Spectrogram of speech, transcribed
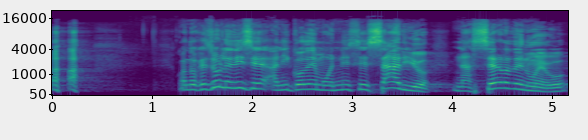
Cuando Jesús le dice a Nicodemo, es necesario nacer de nuevo,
